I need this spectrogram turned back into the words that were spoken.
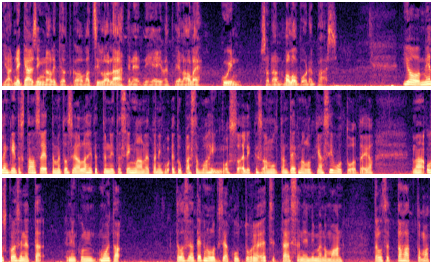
Ja nekään signaalit, jotka ovat silloin lähteneet, niin eivät vielä ole kuin sadan valovuoden päässä. Joo, mielenkiintoista on se, että me tosiaan on lähetetty niitä signaaleita niin etupäässä vahingossa, eli se on ollut tämän teknologian sivutuote. Ja mä uskoisin, että niin kuin muita tällaisia teknologisia kulttuureja etsittäessä, niin nimenomaan tällaiset tahattomat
